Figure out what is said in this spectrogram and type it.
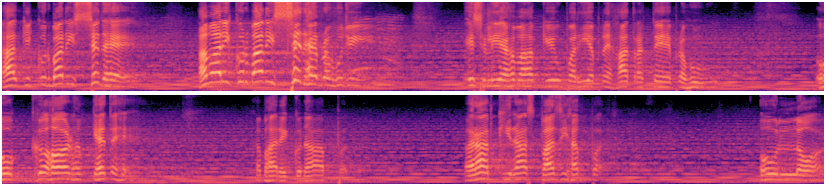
आपकी कुर्बानी सिद्ध है। हमारी कुर्बानी सिद्ध है प्रभु जी। इसलिए हम आपके ऊपर ही अपने हाथ रखते हैं प्रभु। ओ गॉड हम कहते हैं, हमारे गुनाह पर और आपकी रास्तबाजी हम पर। ओ लॉर्ड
